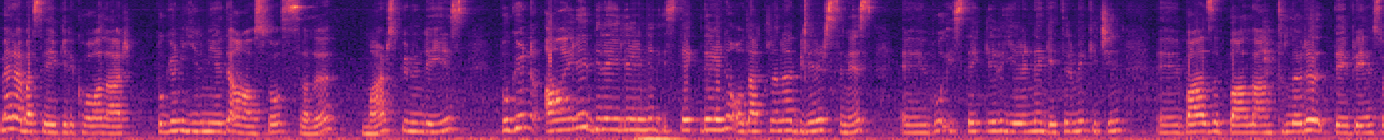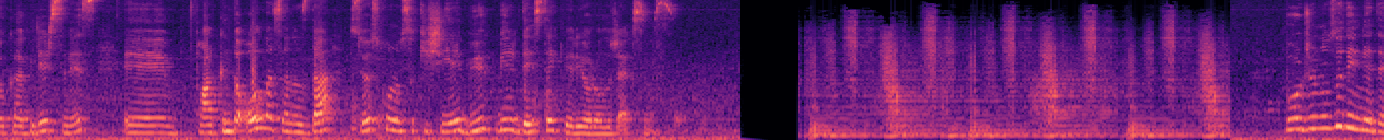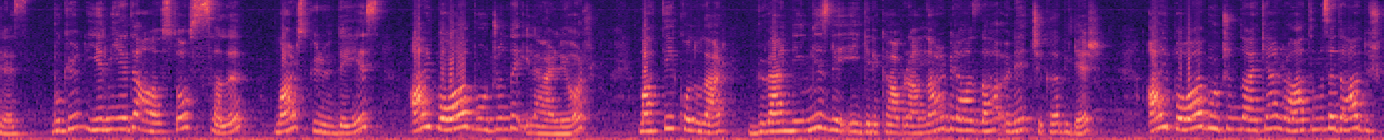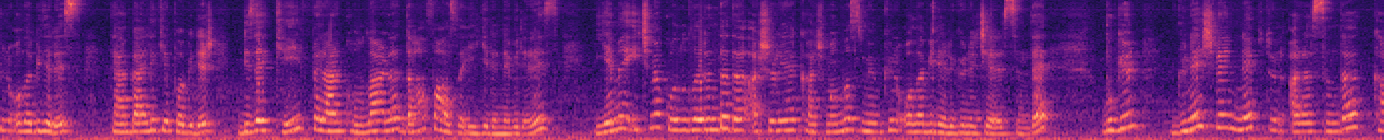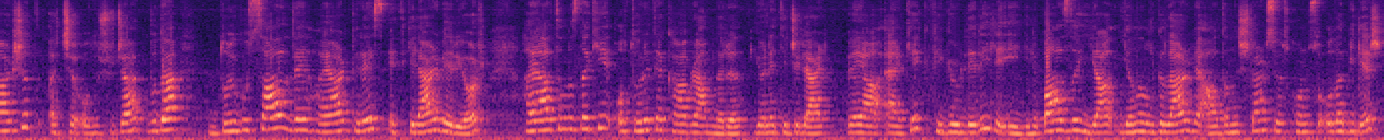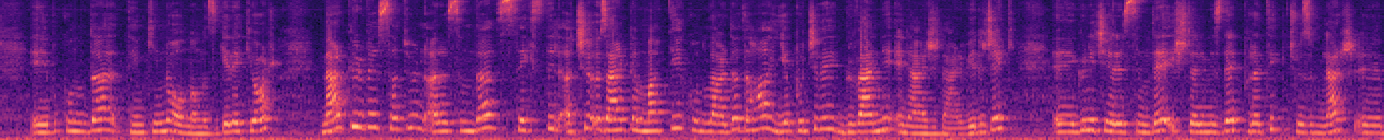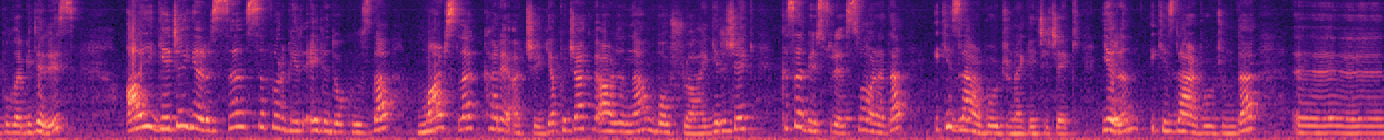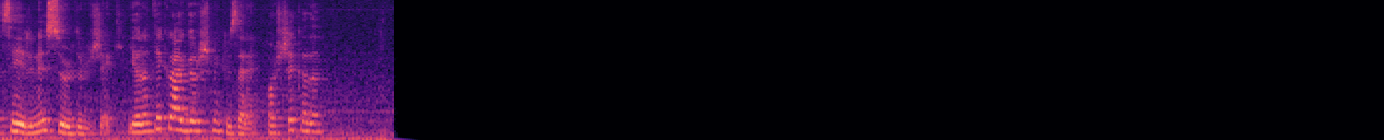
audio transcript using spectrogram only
Merhaba sevgili kovalar. Bugün 27 Ağustos Salı, Mars günündeyiz. Bugün aile bireylerinin isteklerine odaklanabilirsiniz. Ee, bu istekleri yerine getirmek için e, bazı bağlantıları devreye sokabilirsiniz. Ee, farkında olmasanız da söz konusu kişiye büyük bir destek veriyor olacaksınız. Burcunuzu dinlediniz. Bugün 27 Ağustos Salı, Mars günündeyiz. Ay Boğa burcunda ilerliyor. Maddi konular, güvenliğimizle ilgili kavramlar biraz daha öne çıkabilir. Ay Boğa burcundayken rahatımıza daha düşkün olabiliriz. Tembellik yapabilir, bize keyif veren konularla daha fazla ilgilenebiliriz. Yeme içme konularında da aşırıya kaçmamız mümkün olabilir gün içerisinde. Bugün Güneş ve Neptün arasında karşıt açı oluşacak. Bu da duygusal ve hayalperest etkiler veriyor. Hayatımızdaki otorite kavramları, yöneticiler veya erkek figürleriyle ilgili bazı yanılgılar ve aldanışlar söz konusu olabilir. E, bu konuda temkinli olmamız gerekiyor. Merkür ve Satürn arasında sekstil açı özellikle maddi konularda daha yapıcı ve güvenli enerjiler verecek. E, gün içerisinde işlerimizde pratik çözümler e, bulabiliriz. Ay gece yarısı 01.59'da Mars'la kare açı yapacak ve ardından boşluğa girecek. Kısa bir süre sonra da İkizler Burcu'na geçecek. Yarın İkizler Burcu'nda e, seyrini sürdürecek. Yarın tekrar görüşmek üzere. Hoşçakalın.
